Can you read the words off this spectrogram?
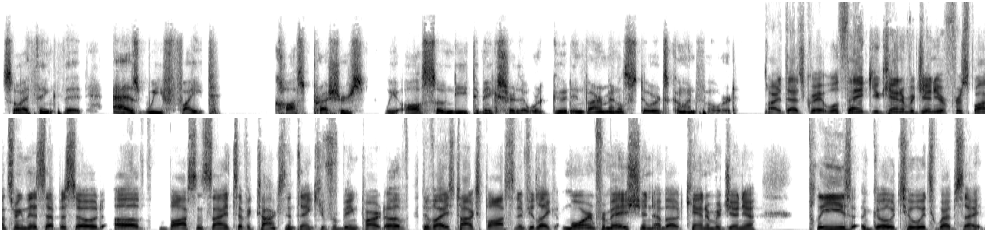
So I think that as we fight cost pressures, we also need to make sure that we're good environmental stewards going forward. All right, that's great. Well, thank you, Canon Virginia, for sponsoring this episode of Boston Scientific Talks, and thank you for being part of Device Talks Boston. If you'd like more information about Canon Virginia, please go to its website,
